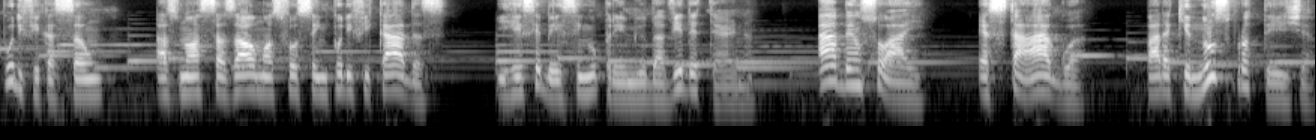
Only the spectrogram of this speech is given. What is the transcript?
purificação, as nossas almas fossem purificadas e recebessem o prêmio da vida eterna. Abençoai esta água para que nos proteja.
